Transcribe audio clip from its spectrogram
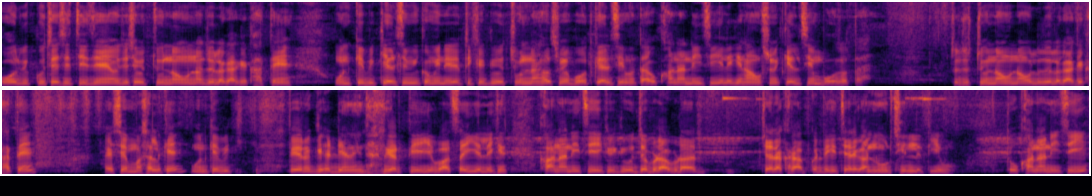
और भी कुछ ऐसी चीज़ें हैं, जैसे वो चूना वूना जो लगा के खाते हैं, उनके भी कैल्शियम की कमी नहीं रहती, क्योंकि वो चूना है, उसमें बहुत कैल्शियम होता है। वो खाना नहीं चाहिए, लेकिन हाँ उसमें कैल्शियम बहुत होता है। तो जो चूना वूना वो जो लगा के खाते हैं, ऐसे मसल के, उनके भी पैरों की हड्डियाँ नहीं दर्द करती है। ये बात सही है, लेकिन खाना नहीं चाहिए, क्योंकि वो जबड़ा वबड़ा चेहरा ख़राब कर देगी, चेहरे का नूर छीन लेती है वो। तो खाना नहीं चाहिए।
